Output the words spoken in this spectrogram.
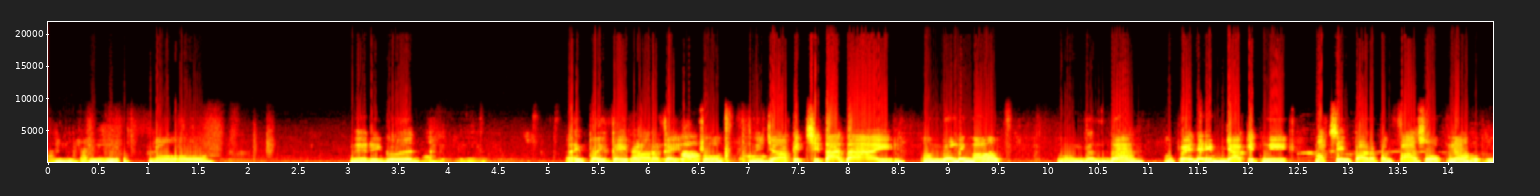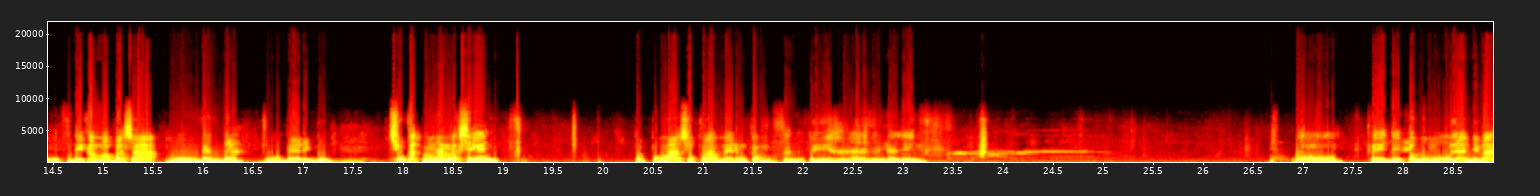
Ang dami. Oo. Very good. Ay, pay kay para kay oh, may jacket si tatay. Ang galing oh. Oh, Ang ganda. O, pwede rin jacket ni Maxine para pagpasok, no? Hindi ka mabasa. Oh, ang ganda. Oh, very good. Sukat mo nga, Maxine. Pag pumasok ka, mayroon kang ano. Ayan, ang galing. Oh, pwede pag umuulan, di ba?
